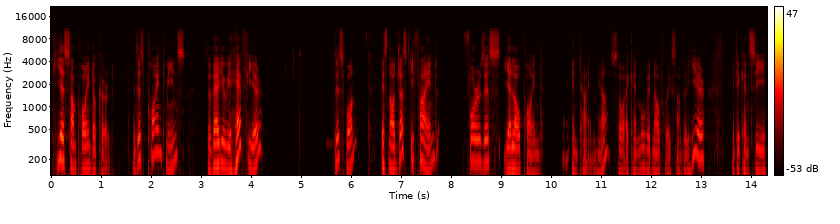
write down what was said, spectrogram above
here some point occurred. And this point means the value we have here, this one, is now just defined for this yellow point in time. Yeah, so I can move it now, for example, here, and you can see,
